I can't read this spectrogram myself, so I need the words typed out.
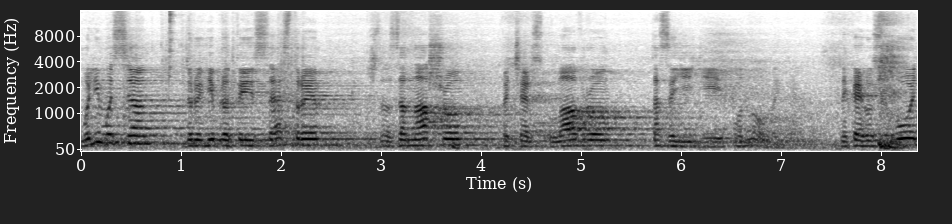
Молімося, дорогі брати і сестри, за нашу Печерську лавру та за її оновлення. Нехай Господь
